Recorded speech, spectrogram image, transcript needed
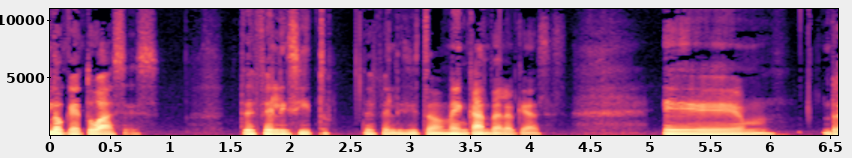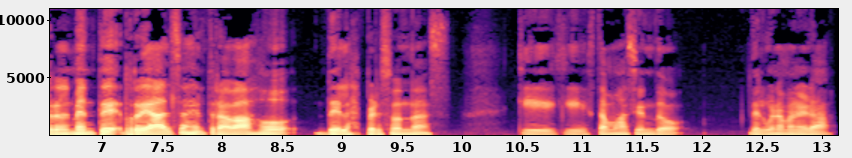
lo que tú haces te felicito, te felicito, me encanta lo que haces. Eh, realmente realzas el trabajo de las personas que, estamos haciendo de alguna manera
